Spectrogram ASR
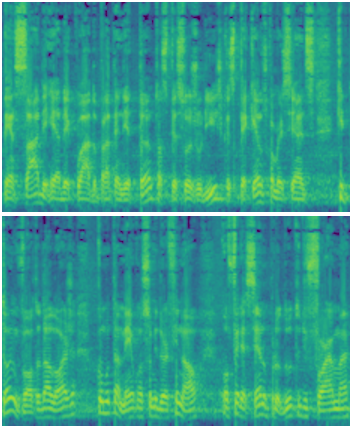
pensado e readequado para atender tanto as pessoas jurídicas, pequenos comerciantes que estão em volta da loja, como também o consumidor final, oferecendo o produto de forma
